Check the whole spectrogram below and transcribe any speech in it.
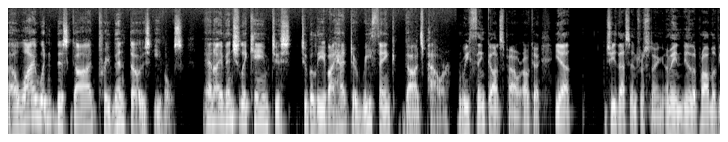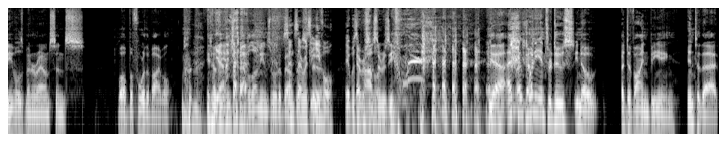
Uh, why wouldn't this God prevent those evils? And I eventually came to to believe I had to rethink God's power. Rethink God's power. Okay. Yeah. Gee, that's interesting. I mean, you know, the problem of evil has been around since, well, before the Bible. Mm-hmm. you know, yeah. the ancient Babylonians wrote about since there was too. evil. It was ever since there was evil. yeah, and, and when you introduce, you know, a divine being into that,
